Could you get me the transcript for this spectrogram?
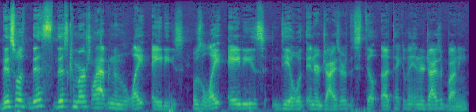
this was this this commercial happened in the late '80s. It was a late '80s deal with Energizer, the still uh, taking the Energizer Bunny.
